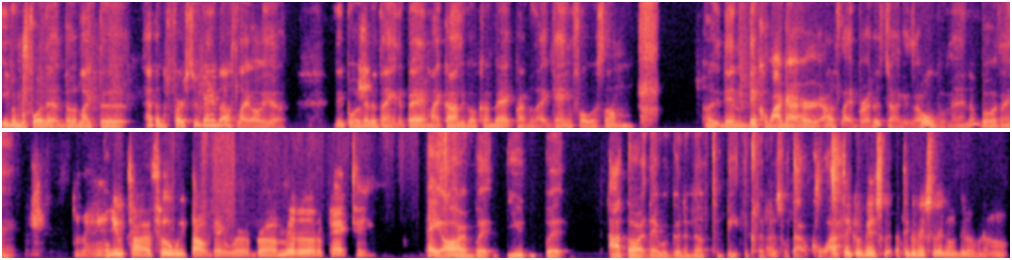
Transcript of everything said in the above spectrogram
even before that though, like the after the first two games, I was like, oh yeah, these boys got a thing in the bag. Mike Conley gonna come back probably like game four or something. Uh, then then Kawhi got hurt. I was like, bro, this junk is over, man. Them boys ain't. Man, Utah is who we thought they were, bro. Middle of the pack team. They are, but you, but I thought they were good enough to beat the Clippers without Kawhi. I think eventually, I think eventually they're gonna get over the hump.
